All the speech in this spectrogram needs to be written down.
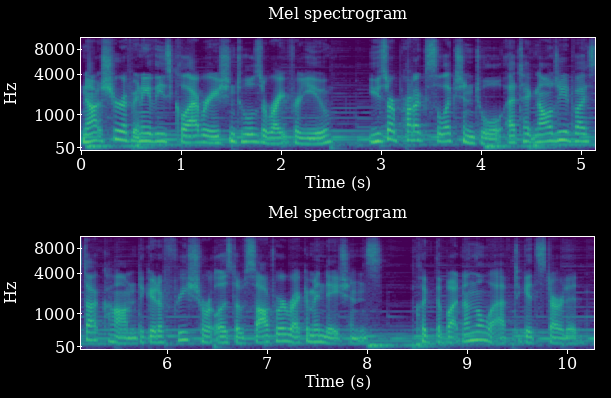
Not sure if any of these collaboration tools are right for you? Use our product selection tool at technologyadvice.com to get a free shortlist of software recommendations. Click the button on the left to get started.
